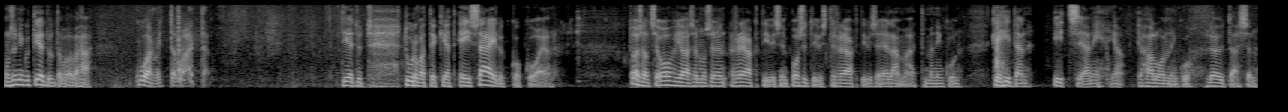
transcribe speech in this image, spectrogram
on se niin kuin tietyllä tavalla vähän kuormittavaa, että tietyt turvatekijät ei säily koko ajan. Toisaalta se ohjaa semmoiseen reaktiiviseen, positiivisesti reaktiiviseen elämään, että mä niin kuin kehitän itseäni ja, ja haluan niin kuin löytää sen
